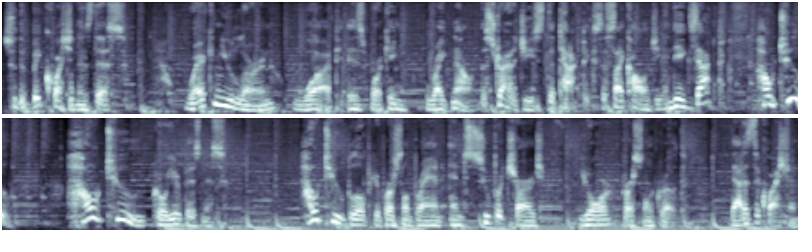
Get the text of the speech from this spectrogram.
So the big question is this where can you learn what is working right now? The strategies, the tactics, the psychology, and the exact how to. How to grow your business, how to blow up your personal brand and supercharge your personal growth. That is the question,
